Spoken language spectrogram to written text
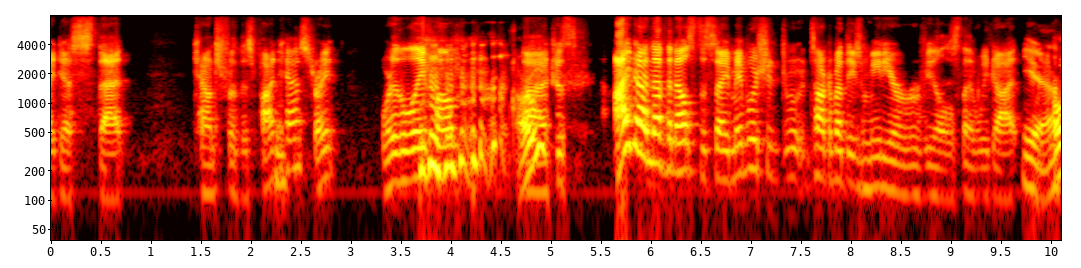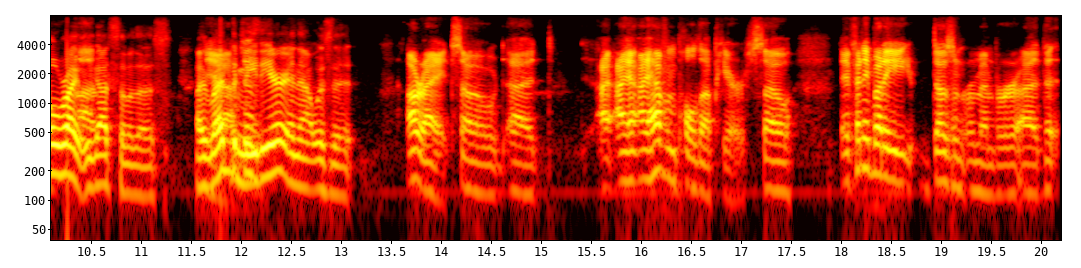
I guess that counts for this podcast, right? We're the leap home. Are we? Because I got nothing else to say. Maybe we should talk about these meteor reveals that we got. yeah. oh right uh, we got some of those i yeah. read the Just- meteor and that was it All right, so uh, I, I I have them pulled up here. So if anybody doesn't remember, uh, the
